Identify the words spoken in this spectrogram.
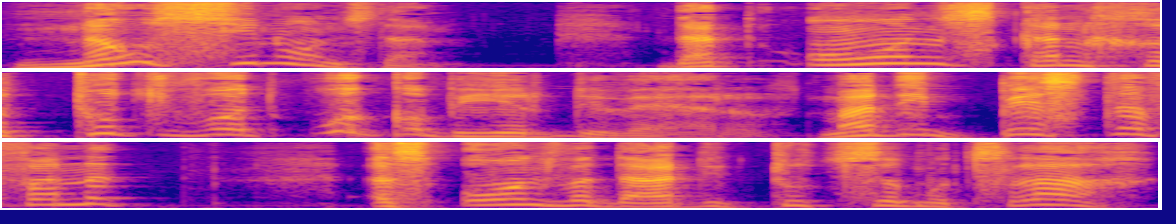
Nou sien ons dan dat ons kan getoets word ook op hierdie wêreld. Maar die beste van dit is ons wat daardie toetse moet slaag.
